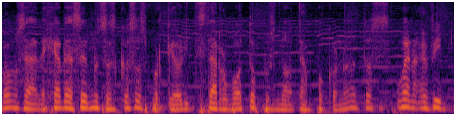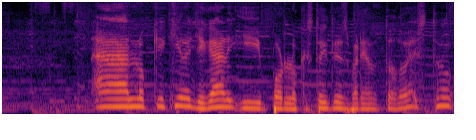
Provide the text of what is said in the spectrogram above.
vamos a dejar de hacer nuestras cosas porque ahorita está roboto, pues no, tampoco, ¿no? Entonces, bueno, en fin. A lo que quiero llegar y por lo que estoy desvariando todo esto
